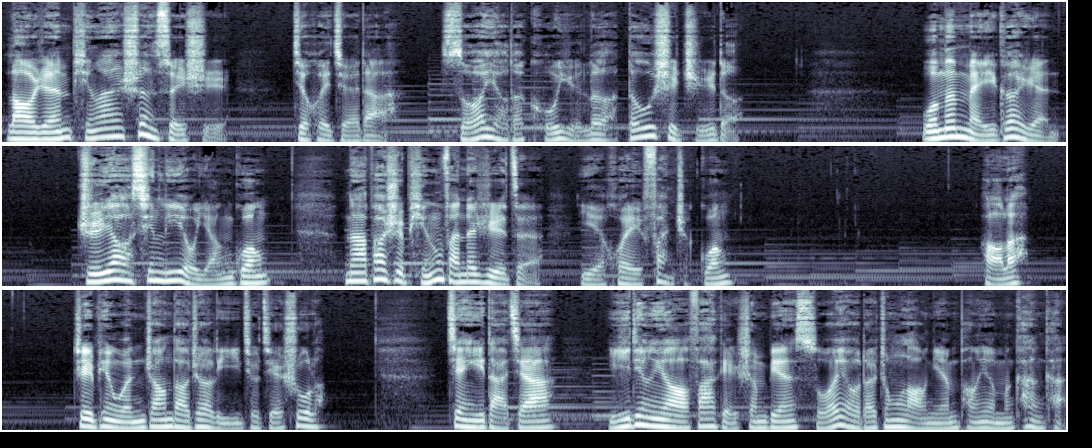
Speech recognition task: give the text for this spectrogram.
老人平安顺遂时，就会觉得所有的苦与乐都是值得。我们每个人，只要心里有阳光，哪怕是平凡的日子也会泛着光。好了，这篇文章到这里就结束了，建议大家。一定要发给身边所有的中老年朋友们看看，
